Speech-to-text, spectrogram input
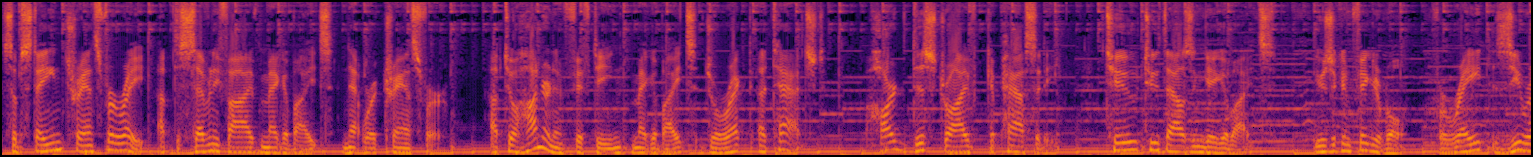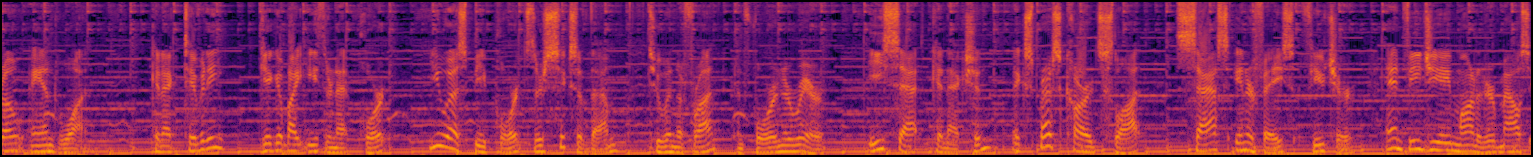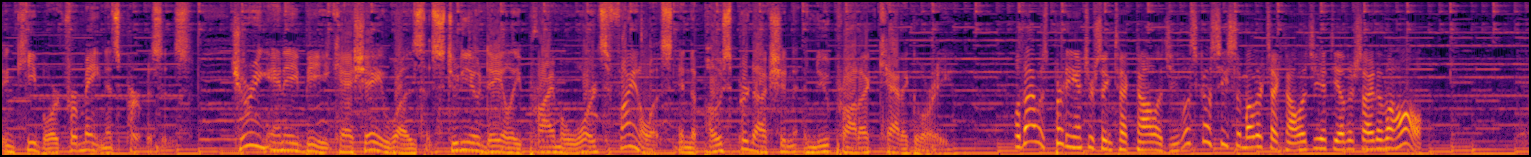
Sustained transfer rate up to 75 megabytes network transfer. Up to 115 megabytes direct attached. Hard disk drive capacity. 2 2000 gigabytes. User configurable for RAID 0 and 1. Connectivity Gigabit Ethernet port USB ports, there's six of them, two in the front and four in the rear. eSAT connection, express card slot, SAS interface, future, and VGA monitor, mouse, and keyboard for maintenance purposes. During NAB, Cache was Studio Daily Prime Awards finalist in the post production new product category. Well, that was pretty interesting technology. Let's go see some other technology at the other side of the hall.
